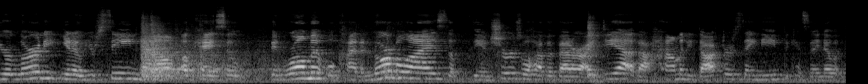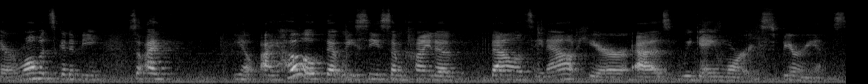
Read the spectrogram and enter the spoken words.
you're learning, you know, you're seeing now, okay, so enrollment will kind of normalize, the, the insurers will have a better idea about how many doctors they need because they know what their enrollment's gonna be. So I, you know, I hope that we see some kind of balancing out here as we gain more experience.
